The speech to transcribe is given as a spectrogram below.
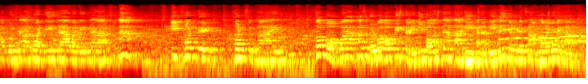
ขอบคุณค่ะสวัสดีจ้าสวัสดีจ้าอะอีกคนหนึ่งคนสุดท้ายต้องบอกว่าถ้าสมมติว่าออฟฟิศไหนมีบอสหน้าตาดีขนาดนี้ให้เงินเดือน300 ก็ไปทำ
